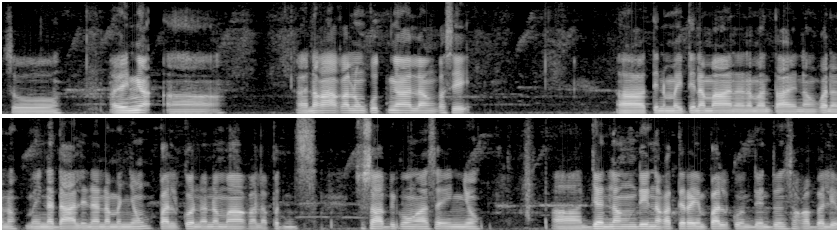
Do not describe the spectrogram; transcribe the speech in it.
So ayun nga ah ah, nakakalungkot nga lang kasi ah tin may tinamaan na naman tayo ng kung ano, may nadali na naman yung falcon ano mga kalapatids. So sabi ko nga sa inyo ah diyan lang din nakatira yung falcon din doon sa kabali,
